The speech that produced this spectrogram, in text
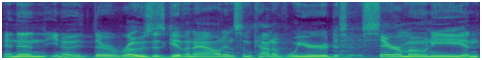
and then you know there are roses given out in some kind of weird ceremony and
